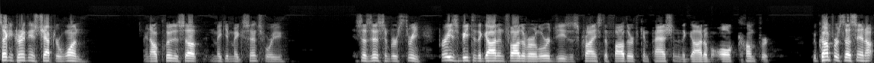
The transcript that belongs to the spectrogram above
2 Corinthians chapter 1, and I'll clear this up and make it make sense for you. It says this in verse 3 Praise be to the God and Father of our Lord Jesus Christ, the Father of compassion and the God of all comfort who comforts us in our,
